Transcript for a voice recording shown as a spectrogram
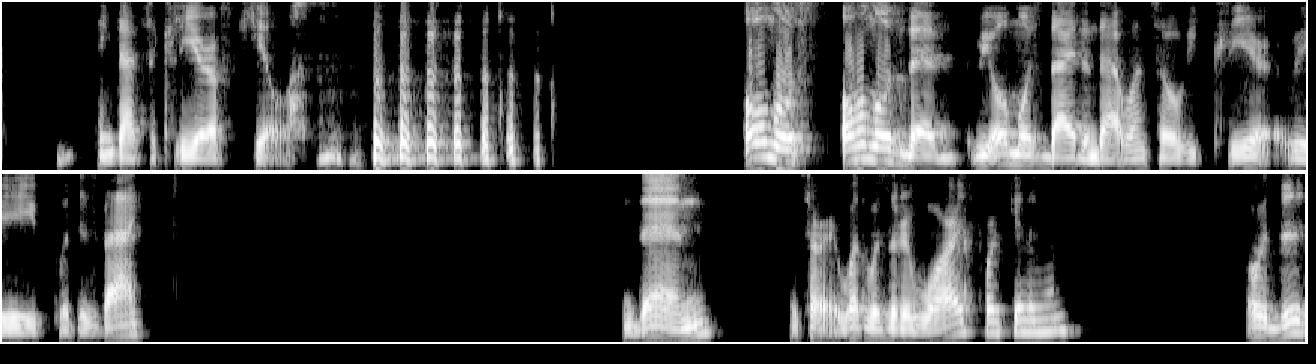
I think that's a clear of kill. almost almost dead. We almost died in that one, so we clear we put this back. And then sorry, what was the reward for killing him? Oh, they,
